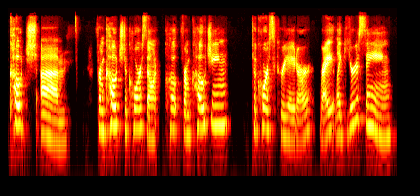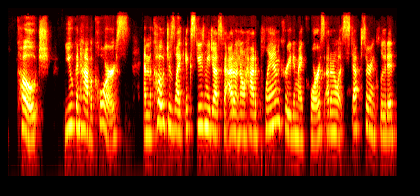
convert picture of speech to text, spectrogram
coach, um, from coach to course own, co- from coaching to course creator, right? Like you're saying, coach, you can have a course. And the coach is like, Excuse me, Jyssica, I don't know how to plan creating my course. I don't know what steps are included.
